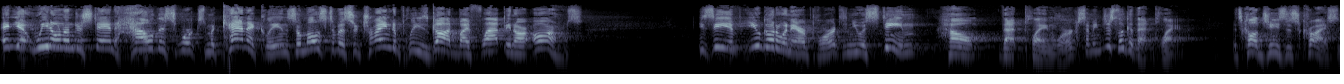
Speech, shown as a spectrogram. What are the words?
And yet we don't understand how this works mechanically. And so most of us are trying to please God by flapping our arms. You see, if you go to an airport and you esteem how that plane works, I mean, just look at that plane. It's called Jesus Christ.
